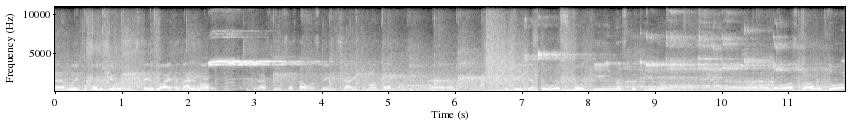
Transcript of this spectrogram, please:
Е, Ну і по ходу ще вели 4-2 і так далі. Ну, зрештою все стало на свої місця і команда КТІ КНТУ спокійно, спокійно е, довела справу до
